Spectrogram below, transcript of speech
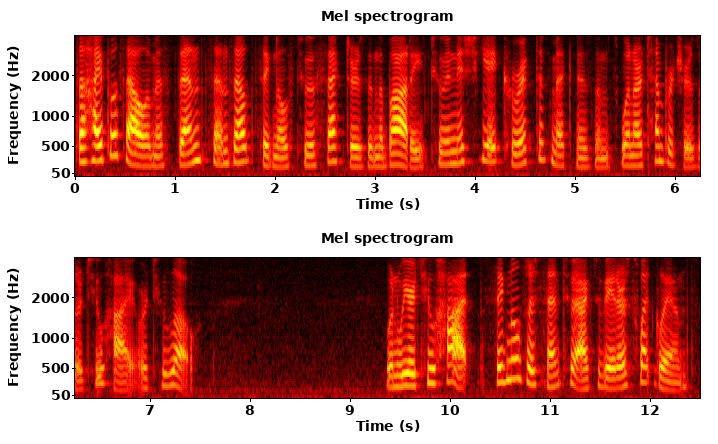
The hypothalamus then sends out signals to effectors in the body to initiate corrective mechanisms when our temperatures are too high or too low. When we are too hot, signals are sent to activate our sweat glands.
